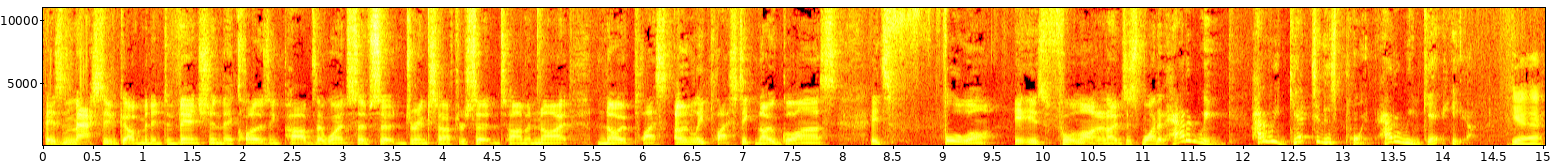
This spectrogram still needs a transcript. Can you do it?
there's massive government intervention. They're closing pubs. They won't serve certain drinks after a certain time of night. No plastic, only plastic, no glass. It's full on. It is full on, and I just wondered how did we how did we get to this point? How did we get here? Yeah,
